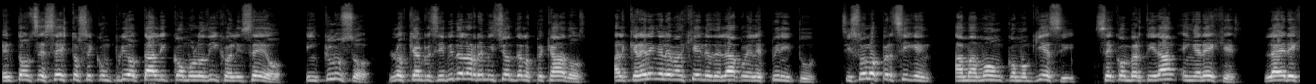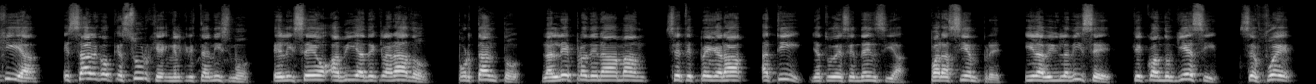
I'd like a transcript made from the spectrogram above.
Entonces esto se cumplió tal y como lo dijo Eliseo. Incluso los que han recibido la remisión de los pecados al creer en el Evangelio del agua y el Espíritu, si solo persiguen a Mamón como Giesi, se convertirán en herejes. La herejía es algo que surge en el cristianismo. Eliseo había declarado, por tanto, la lepra de Naamán se te pegará a ti y a tu descendencia para siempre. Y la Biblia dice que cuando Giesi se fue,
